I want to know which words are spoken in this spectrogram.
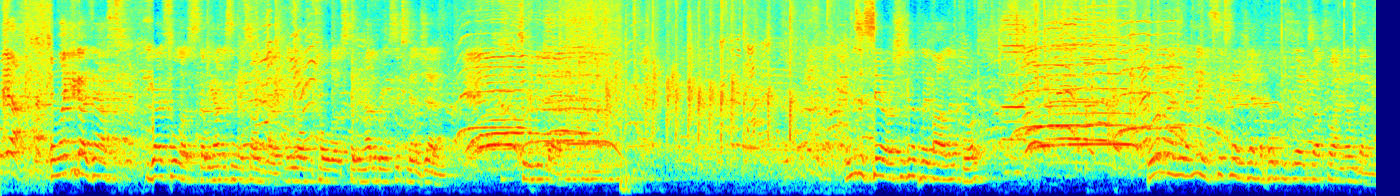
yeah, and like you guys asked, you guys told us that we had to sing a song tonight, and you also told us that we had to bring Sixthman Jen. So we did that. And this is Sarah, she's gonna play violin for us. What I'm gonna need, I'm gonna need Sixthman Jen to hold these lyrics up so I know them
